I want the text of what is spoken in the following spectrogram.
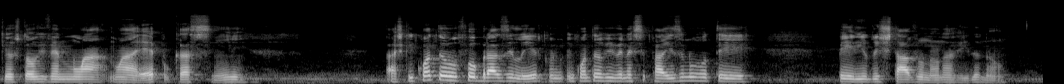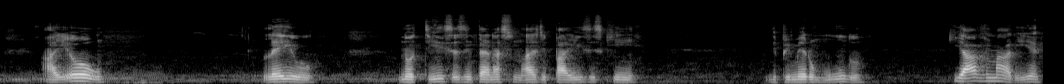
que eu estou vivendo numa, numa época assim. Acho que enquanto eu for brasileiro, enquanto eu viver nesse país, eu não vou ter período estável não na vida, não. Aí eu leio notícias internacionais de países que de primeiro mundo, que Ave Maria.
